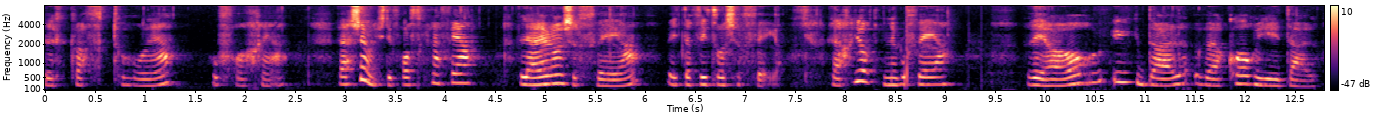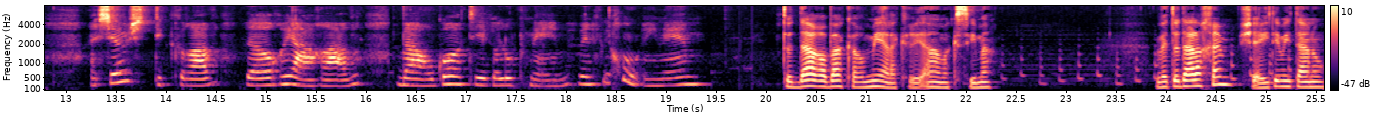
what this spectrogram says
וכפתוריה ופרחיה, והשמש תפרוס כנפיה, לעבר שפיה, ותפיץ רשפיה, להחיות נגופיה. והאור יגדל, והקור ידל. השמש תקרב, והאור יערב, והערוגות יגלו פניהם, ונפתחו עיניהם. תודה רבה כרמי על הקריאה המקסימה. ותודה לכם שהייתם איתנו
